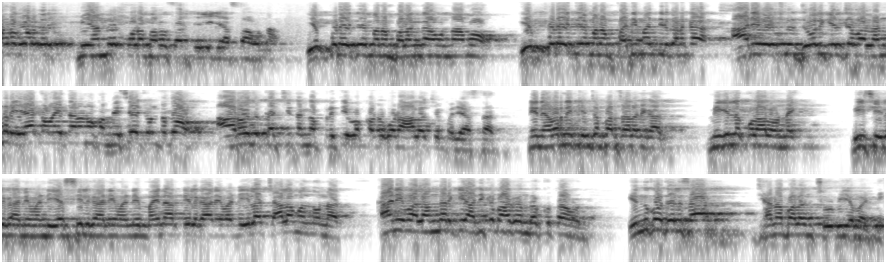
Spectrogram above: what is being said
ఉండకూడదని మీ అందరికి కూడా మరోసారి తెలియజేస్తా ఉన్నా. ఎప్పుడైతే మనం బలంగా ఉన్నామో ఎప్పుడైతే మనం పది మంది కనుక ఆర్యవైశ్యులు జోలికి వెళ్తే వాళ్ళందరూ ఏకమవుతారని ఒక మెసేజ్ ఉంటుందో ఆ రోజు ఖచ్చితంగా ప్రతి ఒక్కరు కూడా ఆలోచింపజేస్తారు. నేను ఎవరిని కించపరచాలని కాదు మిగిలిన కులాలు ఉన్నాయి. బీసీలు కానివ్వండి ఎస్సీలు కానివ్వండి మైనార్టీలు కానివ్వండి ఇలా చాలా మంది ఉన్నారు. కానీ వాళ్ళందరికీ అధిక భాగం దక్కుతా ఉంది. ఎందుకో తెలుసా? జనబలం చూపియబట్టి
